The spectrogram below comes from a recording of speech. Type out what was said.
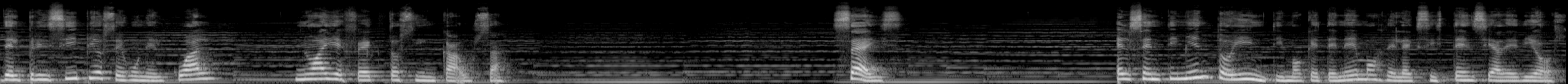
del principio según el cual no hay efecto sin causa. 6 el sentimiento íntimo que tenemos de la existencia de Dios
